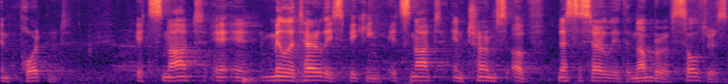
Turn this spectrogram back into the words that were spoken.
important, it's not, in, in, militarily speaking, it's not in terms of necessarily the number of soldiers,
